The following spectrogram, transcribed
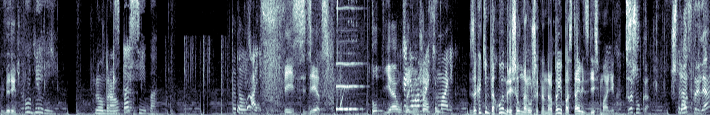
Бери. Убери. Ну, убрал. Спасибо. Пиздец. Тут я уже Только не не ломайте маник. За каким-то хуем решил нарушить на НРП и поставить здесь маник. Сука! Что, стрелять?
